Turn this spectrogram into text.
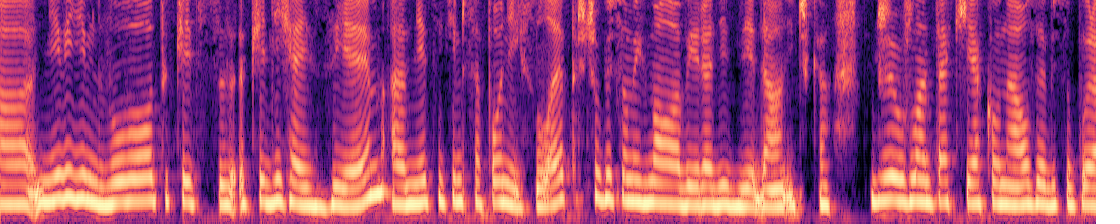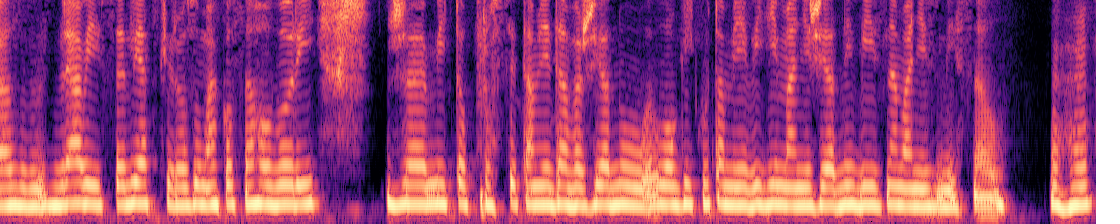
a nevidím dôvod, keď, keď ich aj zjem a necítim sa po nich zle, prečo by som ich mala vyradiť z jedálnička. Takže už len taký, ako naozaj by som povedala, zdravý sedliacký rozum, ako sa hovorí, že mi to proste tam nedáva žiadnu logiku, tam nevidím ani žiadny význam, ani zmysel. Uh-huh.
